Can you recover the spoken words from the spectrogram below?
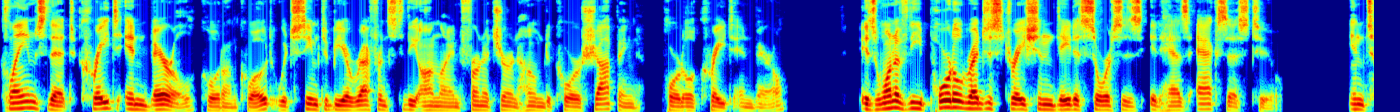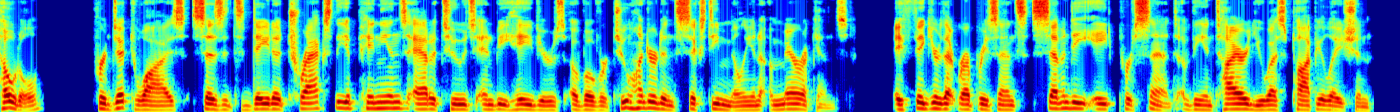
claims that Crate and Barrel, quote unquote, which seemed to be a reference to the online furniture and home decor shopping portal Crate and Barrel, is one of the portal registration data sources it has access to. In total, PredictWise says its data tracks the opinions, attitudes, and behaviors of over 260 million Americans, a figure that represents 78% of the entire U.S. population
